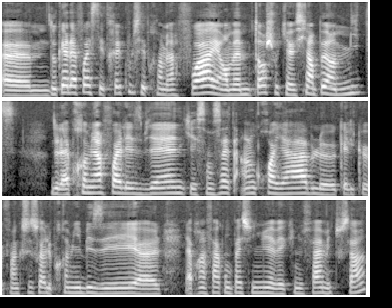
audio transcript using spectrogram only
Euh, donc à la fois c'était très cool ces premières fois et en même temps je trouve qu'il y a aussi un peu un mythe de la première fois lesbienne qui est censée être incroyable, quelque, que ce soit le premier baiser, la première fois qu'on passe une nuit avec une femme et tout ça.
